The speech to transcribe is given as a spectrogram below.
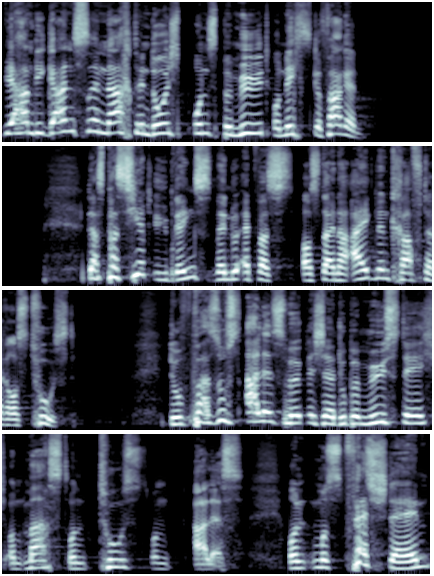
wir haben die ganze Nacht hindurch uns bemüht und nichts gefangen. Das passiert übrigens, wenn du etwas aus deiner eigenen Kraft heraus tust. Du versuchst alles Mögliche, du bemühst dich und machst und tust und alles. Und musst feststellen,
